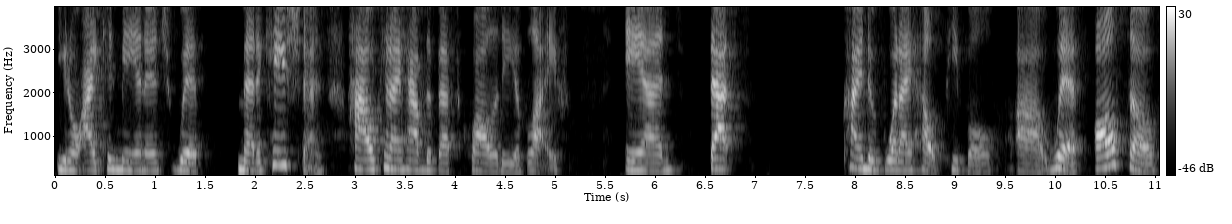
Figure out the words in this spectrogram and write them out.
you know, I can manage with medication? How can I have the best quality of life? And that's kind of what I help people uh, with. Also,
